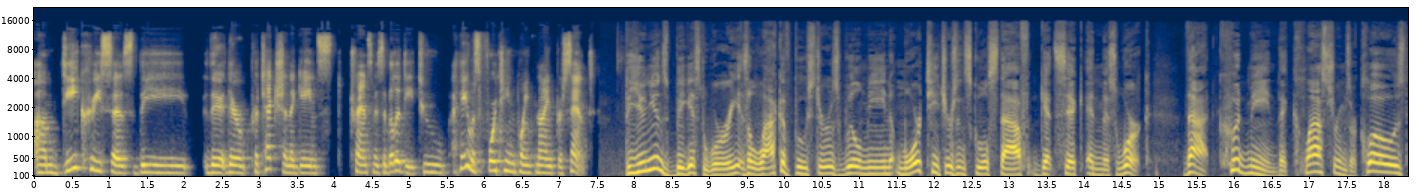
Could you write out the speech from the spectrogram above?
um, decreases the, the, their protection against transmissibility to I think it was fourteen point nine percent. The union's biggest worry is a lack of boosters will mean more teachers and school staff get sick and miss work. That could mean that classrooms are closed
